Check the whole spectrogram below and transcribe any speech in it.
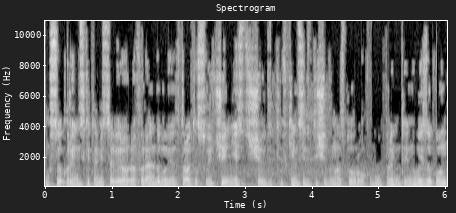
всеукраїнські та місцеві референдуми, він втратив свою чинність ще в кінці 2012 року. Був прийнятий новий закон.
